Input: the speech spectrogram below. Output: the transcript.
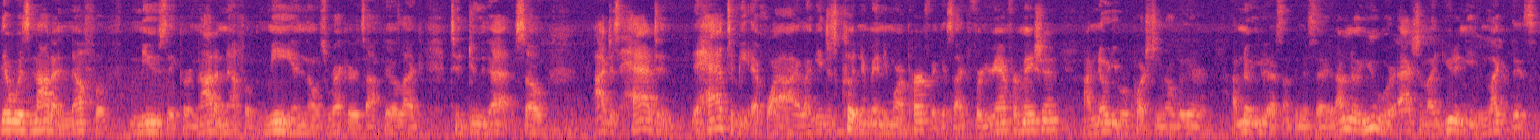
there was not enough of music or not enough of me in those records. I feel like to do that. So I just had to. It had to be FYI. Like it just couldn't have been any more perfect. It's like for your information. I know you were questioning over there. I know you had something to say, and I know you were acting like you didn't even like this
